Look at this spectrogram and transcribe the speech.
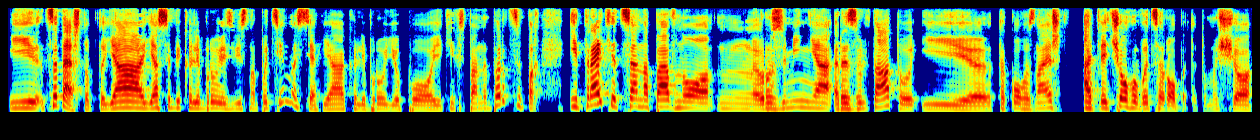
І це теж. Тобто, я, я собі калібрую, звісно, по цінностях, я калібрую по якихось певних принципах. І третє, це напевно розуміння результату і такого, знаєш, а для чого ви це робите? Тому що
